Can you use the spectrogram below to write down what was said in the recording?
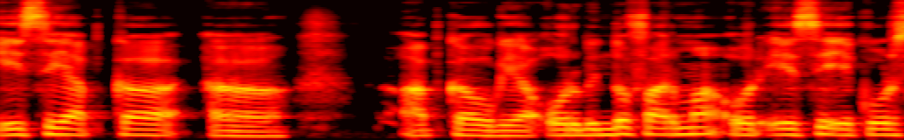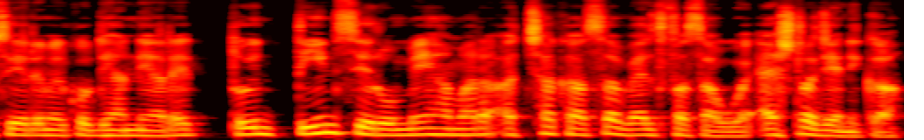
ए से आपका आपका हो गया औरबिंदो फार्मा और ए से एक और शेयर है मेरे को ध्यान नहीं आ रहा। तो इन तीन शेयरों में हमारा अच्छा खासा वेल्थ फंसा हुआ है, एस्ट्राजेनिका।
